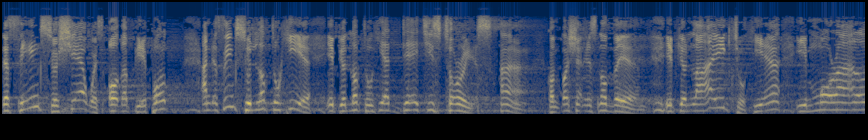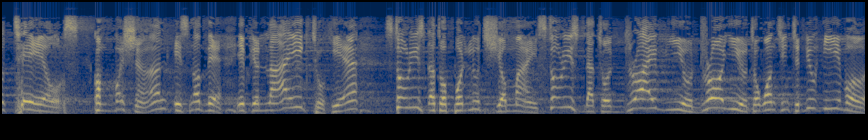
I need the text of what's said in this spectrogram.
the things you share with other people, and the things you love to hear. If you love to hear dirty stories, huh? conversion is not there. If you like to hear immoral tales, conversion is not there. If you like to hear Stories that will pollute your mind. Stories that will drive you, draw you to wanting to do evil.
